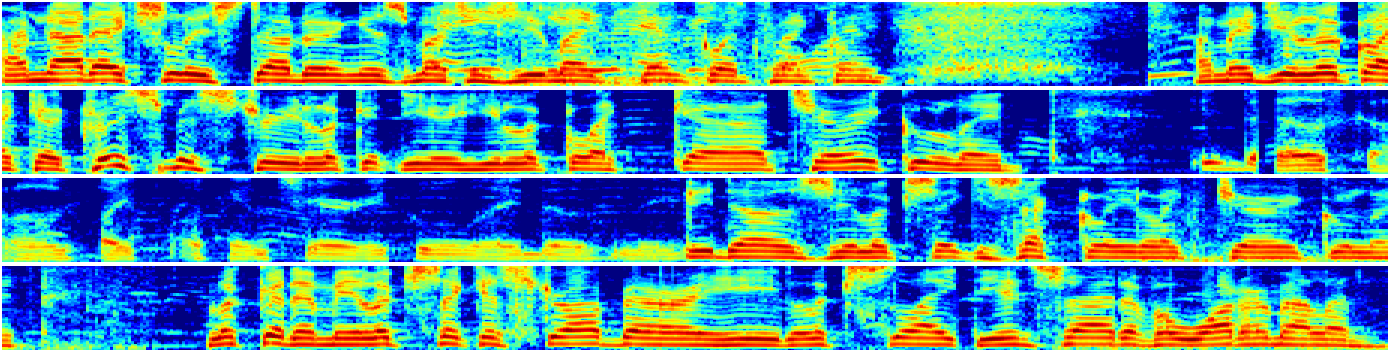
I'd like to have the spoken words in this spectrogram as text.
I'm not actually stuttering as much Yeah, as you you might think, whenever quite he's frankly. I made you look like a Christmas tree. Look at you. You look like uh, cherry Kool-Aid. He does kind of look like fucking cherry Kool-Aid, doesn't he? He does. He looks exactly like cherry Kool-Aid. Look at him. He looks like a strawberry. He looks like the inside of a watermelon.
